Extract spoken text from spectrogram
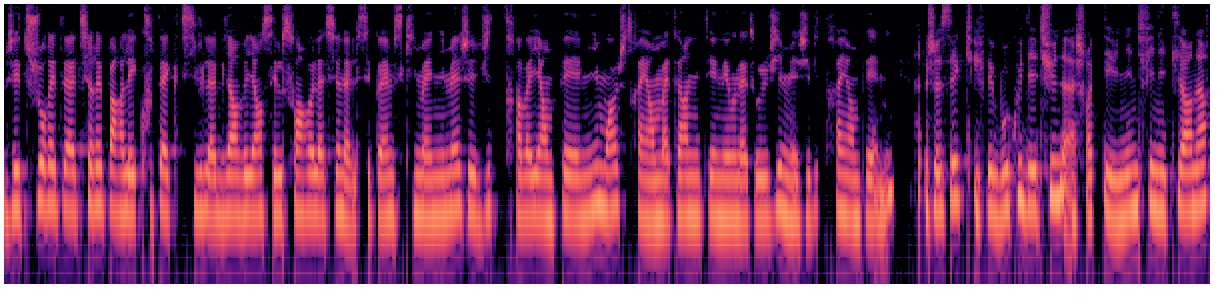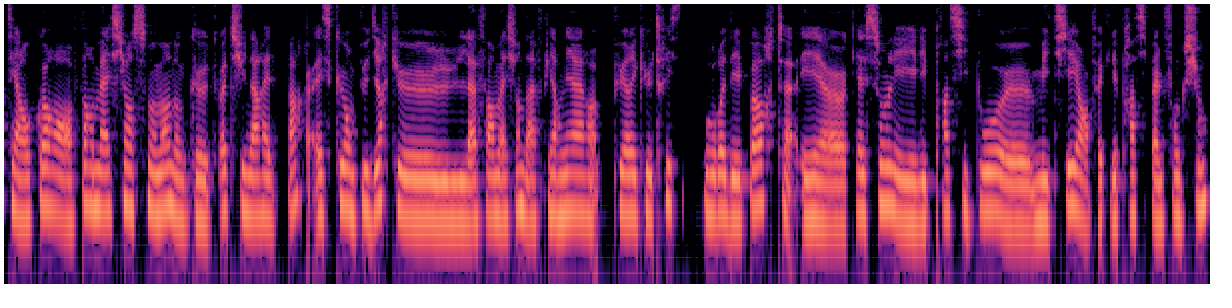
J'ai toujours été attirée par l'écoute active, la bienveillance et le soin relationnel. C'est quand même ce qui m'animait. J'ai vite travaillé en PMI. Moi, je travaille en maternité et néonatologie, mais j'ai vite travaillé en PMI. Je sais que tu fais beaucoup d'études. Je crois que tu es une infinite learner. Tu es encore en formation en ce moment, donc euh, toi, tu n'arrêtes pas. Est-ce qu'on peut dire que la formation d'infirmière puéricultrice ouvre des portes et euh, quels sont les, principaux euh, métiers, en fait, les principales fonctions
